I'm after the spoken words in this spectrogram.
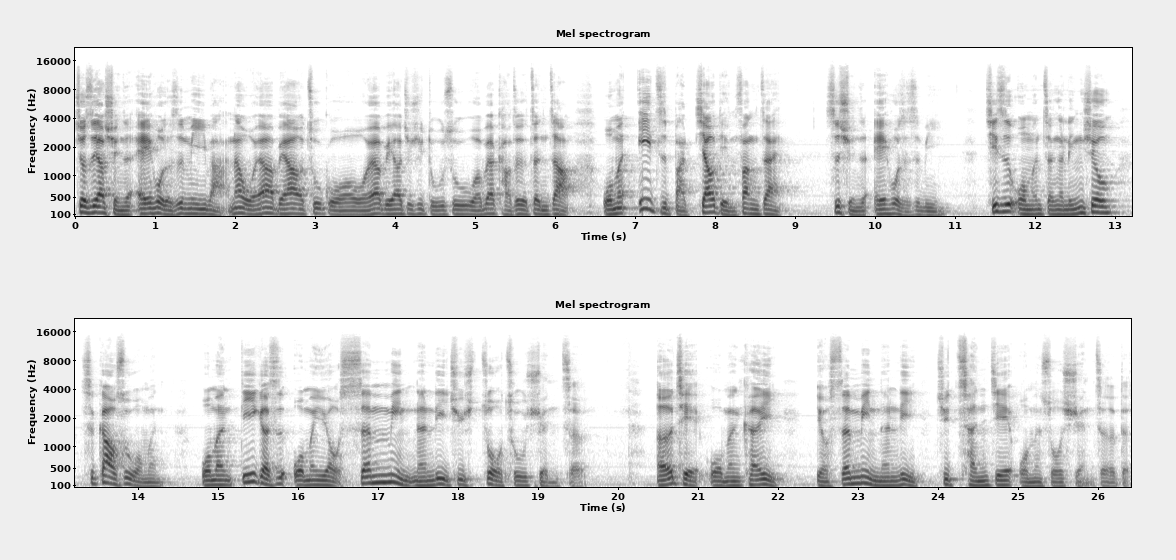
就是要选择 A 或者是 B 吧。那我要不要出国？我要不要继续读书？我要不要考这个证照？我们一直把焦点放在是选择 A 或者是 B。其实我们整个灵修是告诉我们，我们第一个是我们有生命能力去做出选择，而且我们可以。有生命能力去承接我们所选择的，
